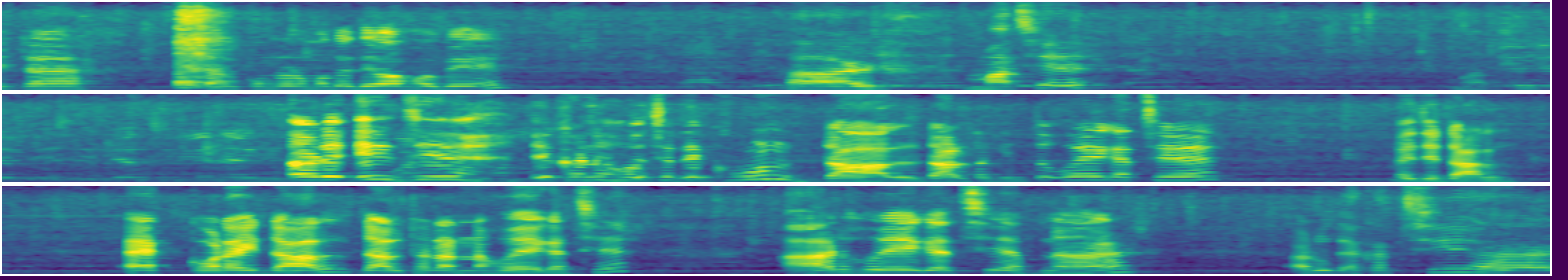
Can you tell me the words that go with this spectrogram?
এটা চাল কুমড়োর মধ্যে দেওয়া হবে। আর মাছের আর এই যে এখানে হয়েছে দেখুন ডাল। ডালটা কিন্তু হয়ে গেছে। এই যে ডাল। এক কড়াই ডাল। ডালটা রান্না হয়ে গেছে। আর হয়ে গেছে আপনার আরও দেখাচ্ছি। আর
